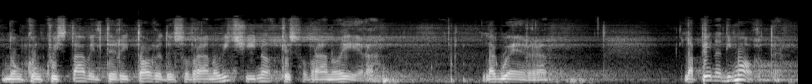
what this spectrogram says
non conquistava il territorio del sovrano vicino, che sovrano era? La guerra, la pena di morte,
